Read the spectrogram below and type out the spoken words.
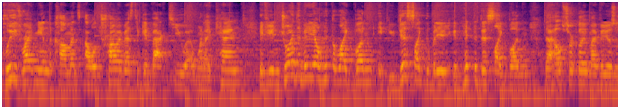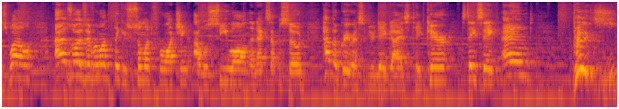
please write me in the comments. I will try my best to get back to you when I can. If you enjoyed the video, hit the like button. If you dislike the video, you can hit the dislike button. That helps circulate my videos as well. As always, everyone, thank you so much for watching. I will see you all in the next episode. Have a great rest of your day, guys. Take care, stay safe, and Peace!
